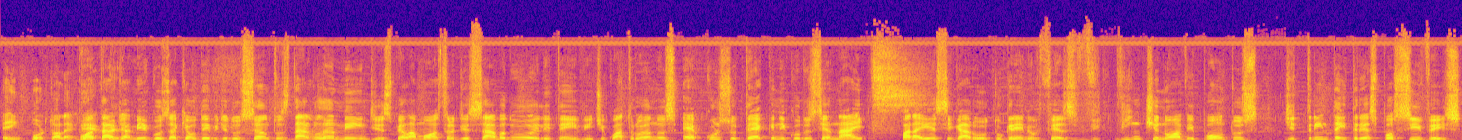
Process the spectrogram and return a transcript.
em Porto Alegre. Boa tarde, amigos. Aqui é o David dos Santos, Darlan Mendes. Pela mostra de sábado, ele tem 24 anos, é curso técnico do Senai para esse garoto. O Grêmio fez vi- 29 pontos de 33 possíveis.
